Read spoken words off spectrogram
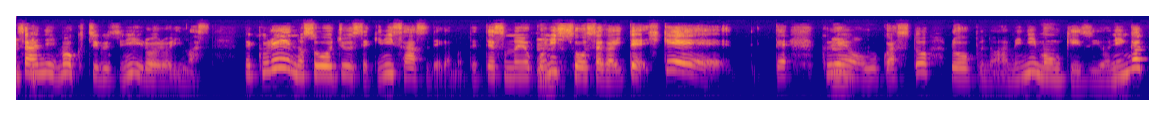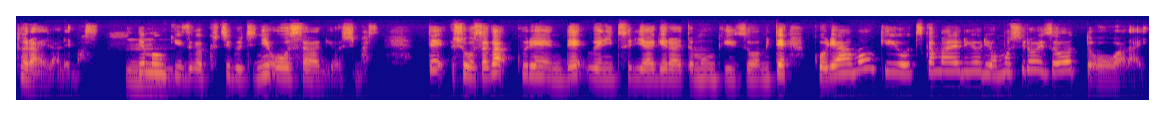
3人も口々にいろいろ言います。でクレーンの操縦席にサースデが乗っててその横に少佐がいて「引け!」って言ってクレーンを動かすとロープの網にモンキーズ4人が捕らえられます。で、モンキーズが口々に大騒ぎをします。で、少佐がクレーンで上に吊り上げられたモンキーズを見て、こりゃモンキーを捕まえるより面白いぞと大笑い。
